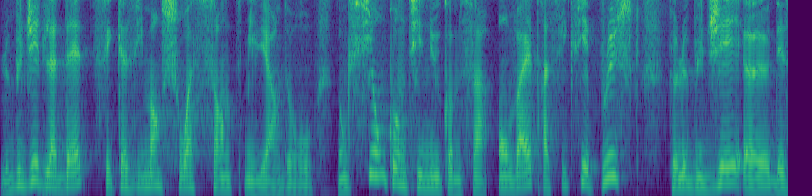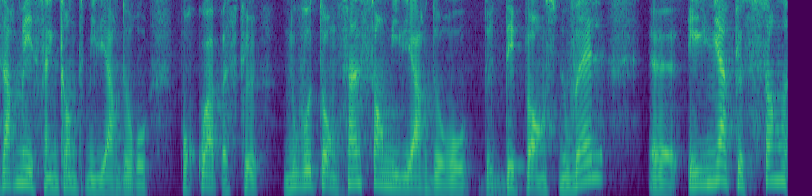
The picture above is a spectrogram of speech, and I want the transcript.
Le budget de la dette, c'est quasiment 60 milliards d'euros. Donc si on continue comme ça, on va être asphyxié plus que le budget euh, des armées, 50 milliards d'euros. Pourquoi? Parce que nous votons 500 milliards d'euros de dépenses nouvelles Euh, et il n'y a que 100,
